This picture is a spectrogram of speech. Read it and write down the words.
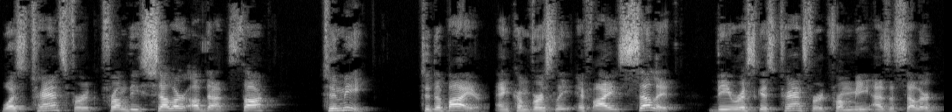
was transferred from the seller of that stock to me, to the buyer. And conversely, if I sell it, the risk is transferred from me as a seller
